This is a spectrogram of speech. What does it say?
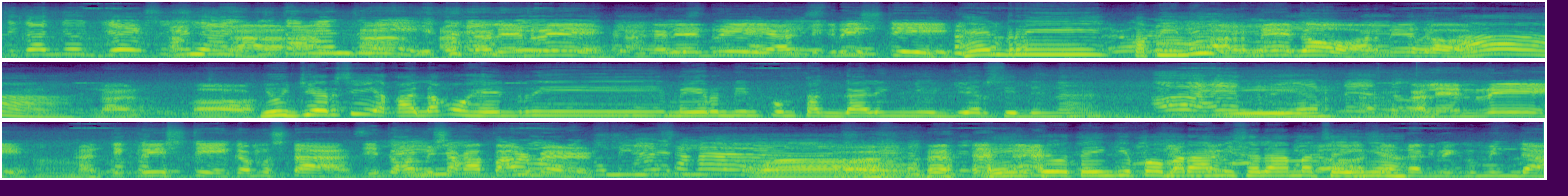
Tito Henry. Uncle Henry, Uncle Henry, Auntie Christy, Henry Kapili. Arnedo, Arnedo. Ah, Na, oh. New Jersey. Akala ko Henry, mayroon din pong taggaling New Jersey din na. Ah, Henry, Uncle Henry, Auntie Christy, kamusta? Dito kami sa ka-farmers. Wow. Thank you, thank you po. Maraming salamat sa Oh, inyo. siya nagrekomenda.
